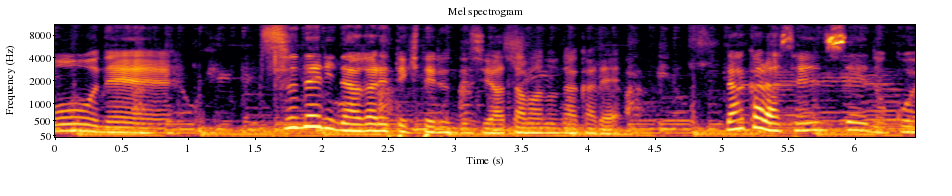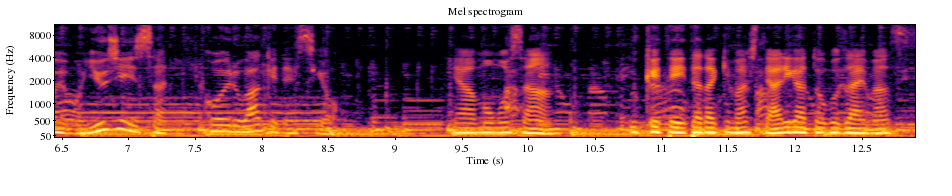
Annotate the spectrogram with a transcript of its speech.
もうね常に流れてきてるんですよ頭の中で。だから先生の声もユジンさんに聞こえるわけですよ。いやももさん受けていただきましてありがとうございます。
